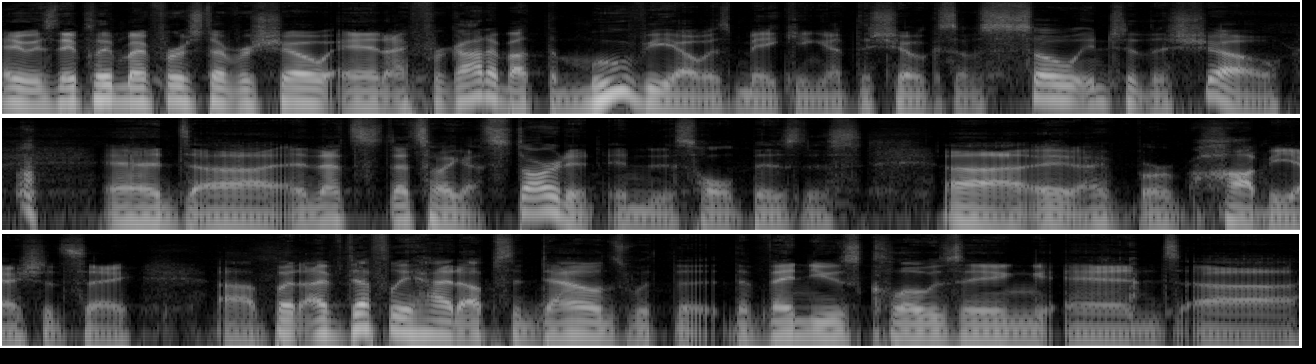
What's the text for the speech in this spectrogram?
Anyways, they played my first ever show, and I forgot about the movie I was making at the show because I was so into the show, and uh, and that's that's how I got started in this whole business uh, or hobby, I should say. Uh, but I've definitely had ups and downs with the the venues closing, and uh,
